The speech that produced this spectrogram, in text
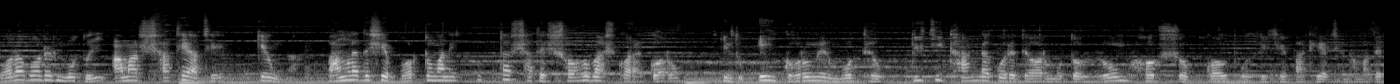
বরাবরের মতোই আমার সাথে আছে কেউ না। বাংলাদেশে বর্তমানে কুত্তার সাথে সহবাস করা গরম, কিন্তু এই গরমের মধ্যেও পিচি ঠান্ডা করে দেওয়ার মতো লোমহর্ষক গল্প লিখে পাঠিয়েছেন আমাদের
